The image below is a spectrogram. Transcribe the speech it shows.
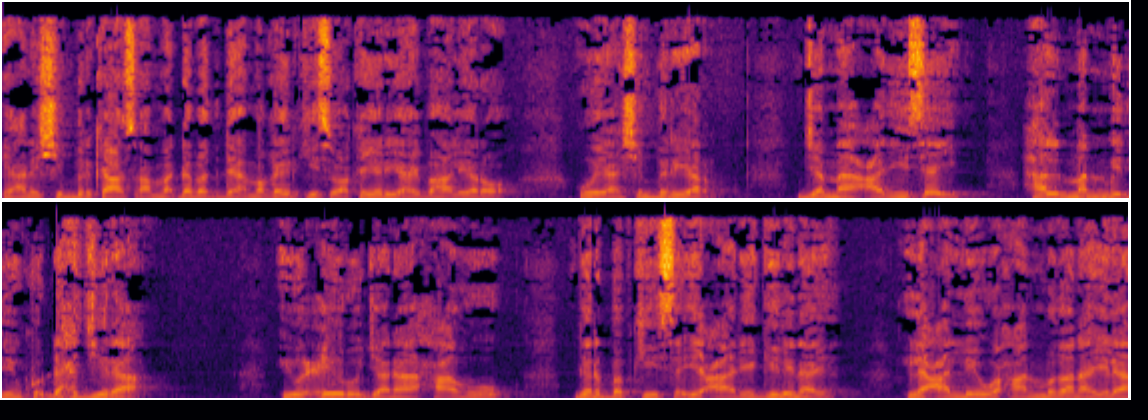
yani shimbirkaas ama dhabad ama keyrkiisa waa ka yaryahay bahal yaroo weeyaan shimbir yar jamaacadiisay hal man midinku dhex jiraa yuciiru janaaxahu garbabkiisa io caariya gelinaya lacalii waxaan mudanahay ilaa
